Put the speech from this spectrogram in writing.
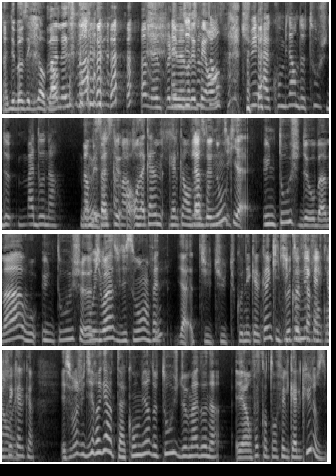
on a des bons exemples. Bah, hein. n'est-ce pas On a un peu les Elle me mêmes dit tout le références. temps, tu es à combien de touches de Madonna? Non, Oui, mais ça, parce ça que marche. on a quand même quelqu'un en Là, face de nous politique. qui a une touche de Obama ou une touche. euh, Oui. Tu vois, je dis souvent, en fait, y a, tu, tu, tu connais quelqu'un qui, Qui peut te faire quelqu'un, rencontrer ouais. quelqu'un. Et souvent, je lui dis, regarde, t'as combien de touches de Madonna? Et en fait, quand on fait le calcul, on se dit,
